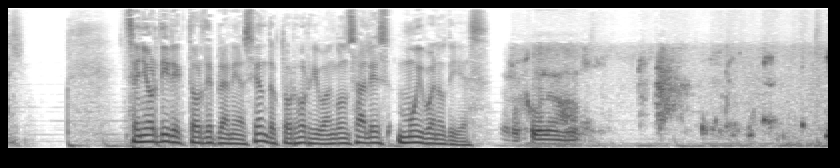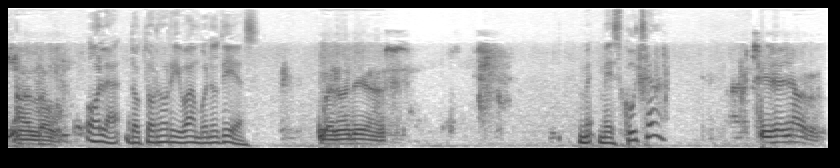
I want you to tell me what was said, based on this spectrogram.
fiscal. Señor director de planeación, doctor Jorge Iván González, muy buenos días. Hola. Hola, doctor Jorge Iván, buenos días. Buenos días. ¿Me, me escucha? Sí, señor.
